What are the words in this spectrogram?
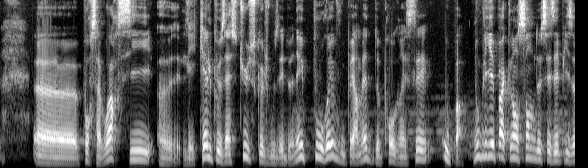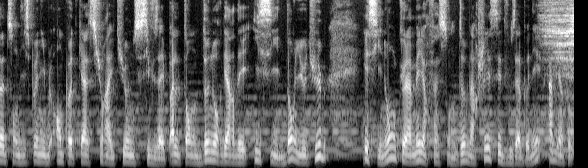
Euh, pour savoir si euh, les quelques astuces que je vous ai données pourraient vous permettre de progresser ou pas. N'oubliez pas que l'ensemble de ces épisodes sont disponibles en podcast sur iTunes si vous n'avez pas le temps de nous regarder ici dans YouTube. Et sinon, que la meilleure façon de marcher, c'est de vous abonner. À bientôt.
